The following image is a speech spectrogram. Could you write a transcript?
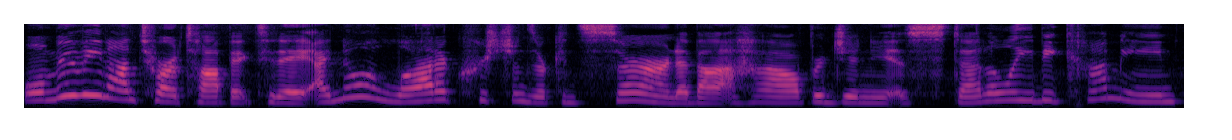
Well, moving on to our topic today, I know a lot of Christians are concerned about how Virginia is steadily becoming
